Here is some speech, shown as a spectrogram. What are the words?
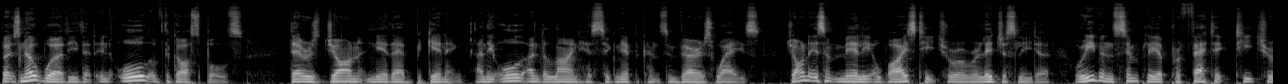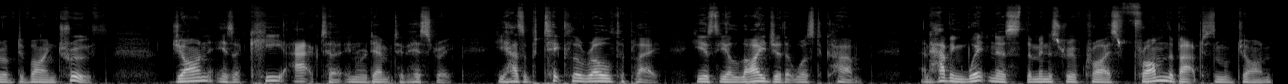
But it's noteworthy that in all of the Gospels, there is John near their beginning, and they all underline his significance in various ways. John isn't merely a wise teacher or religious leader, or even simply a prophetic teacher of divine truth. John is a key actor in redemptive history. He has a particular role to play. He is the Elijah that was to come. And having witnessed the ministry of Christ from the baptism of John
